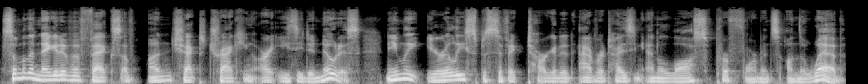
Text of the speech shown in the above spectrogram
Some of the negative effects of unchecked tracking are easy to notice, namely eerily specific targeted advertising and a loss of performance on the web.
